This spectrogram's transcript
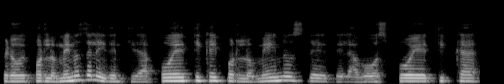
pero por lo menos de la identidad poética y por lo menos de, la voz poética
